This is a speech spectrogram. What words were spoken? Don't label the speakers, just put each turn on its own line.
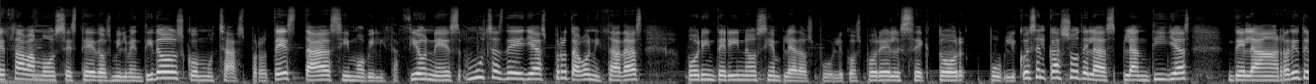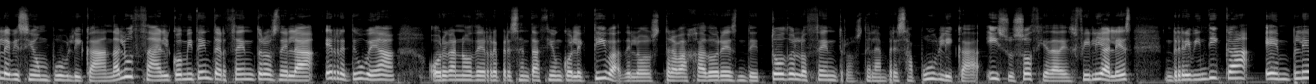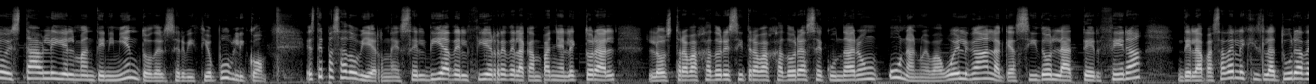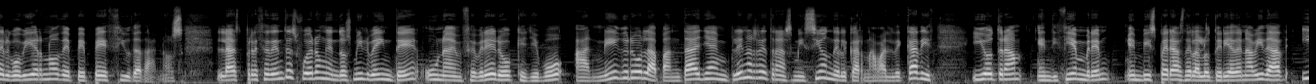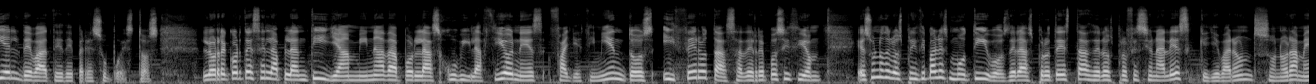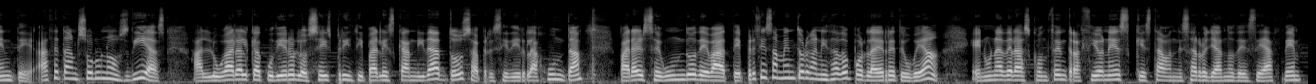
Empezábamos este 2022 con muchas protestas y movilizaciones, muchas de ellas protagonizadas por interinos y empleados públicos, por el sector público. Es el caso de las plantillas de la Radio Televisión Pública Andaluza. El Comité Intercentros de la RTVA, órgano de representación colectiva de los trabajadores de todos los centros de la empresa pública y sus sociedades filiales, reivindica empleo estable y el mantenimiento del servicio público. Este pasado viernes, el día del cierre de la campaña electoral, los trabajadores y trabajadoras secundaron una nueva huelga, la que ha sido la tercera de la pasada legislatura del gobierno de PP Ciudadanos. Las precedentes fueron en 2020, una en febrero que llevó a negro la pantalla en plena retransmisión del Carnaval de Cádiz y otra en diciembre, en vísperas de la Lotería de Navidad y el debate de presupuestos. Los recortes en la plantilla, minada por las jubilaciones, fallecimientos y cero tasa de reposición, es uno de los principales motivos de las protestas de los profesionales que llevaron sonoramente hace tan solo unos días al lugar al que acudieron los seis principales candidatos a presidir la Junta para el segundo debate, precisamente organizado por la RTVA, en una de las concentraciones que estaban desarrollando desde hace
